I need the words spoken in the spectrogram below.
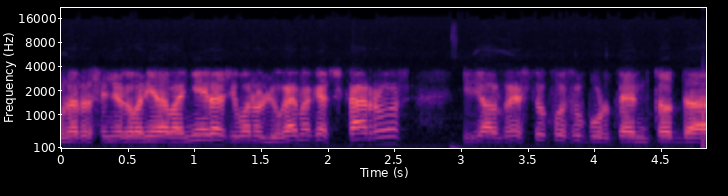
un altre senyor que venia de Banyeres, i bueno, lloguem aquests carros i el resto doncs, ho portem tot de,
